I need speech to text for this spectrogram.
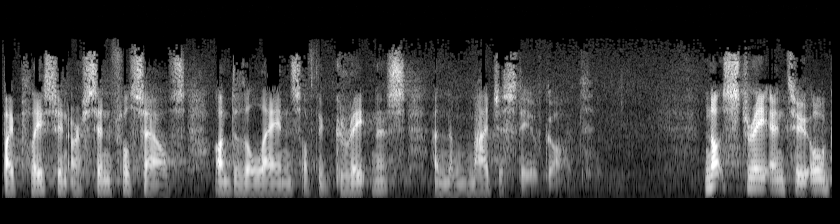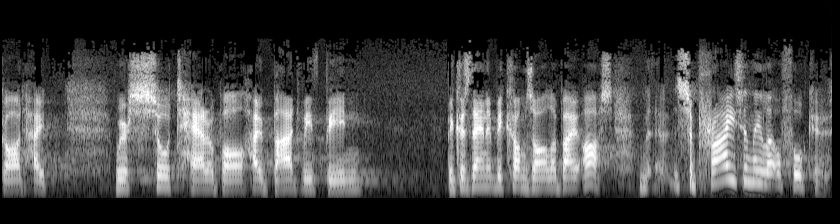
by placing our sinful selves under the lens of the greatness and the majesty of God. Not straight into, oh God, how we're so terrible, how bad we've been, because then it becomes all about us. Surprisingly little focus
